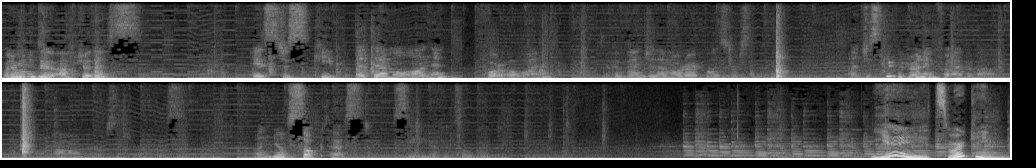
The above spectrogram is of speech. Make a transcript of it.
What I'm to do after this is just keep a demo on it for a while, like a Venja demo Rebels or something, and just keep it running for like about an hour or something like this. And you know, soak test, see if it's Yay, it's working!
